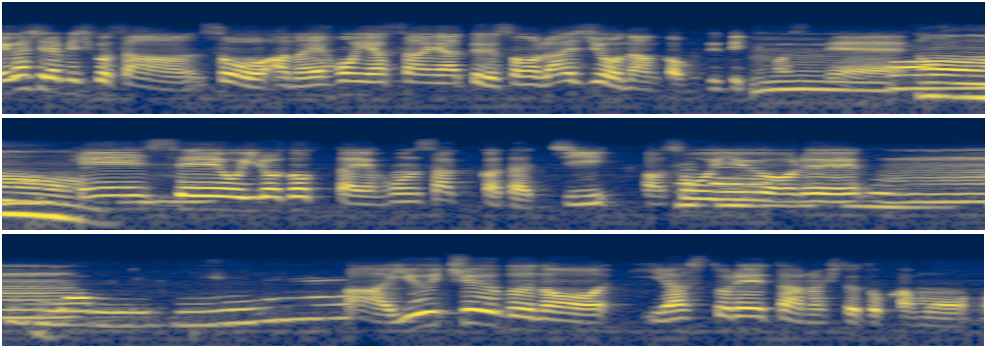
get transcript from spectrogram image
江頭美智子さん、そう、あの、絵本屋さんやってるそのラジオなんかも出てきますね。平成を彩った絵本作家たち。あ、そういうあれ、うーん。なるんですね。あ、YouTube のイラストレーターの人とかも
